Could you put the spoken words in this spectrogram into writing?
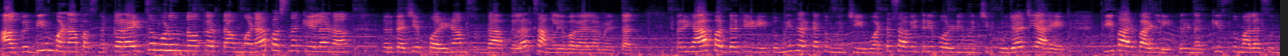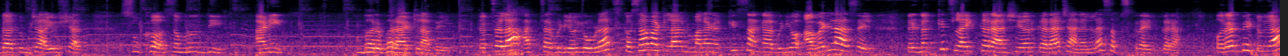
अगदी मनापासून करायचं म्हणून न करता मनापासून केलं ना तर त्याचे परिणामसुद्धा आपल्याला चांगले बघायला मिळतात. तर ह्या पद्धतीने तुम्ही जर का तुमची वटसावित्री पौर्णिमेची पूजा जी आहे ती पार पाडली तर नक्कीच तुम्हाला सुद्धा तुमच्या आयुष्यात सुख समृद्धी आणि भरभराट लाभेल. तर चला आजचा व्हिडिओ एवढाच. कसा वाटला? मला नक्कीच सांगा. व्हिडिओ आवडला असेल तर नक्कीच लाईक करा शेअर करा चॅनलला सबस्क्राईब करा. परत भेटूया.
